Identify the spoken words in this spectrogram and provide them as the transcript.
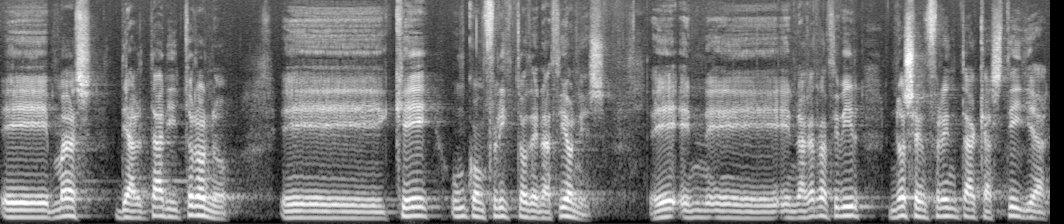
eh, más de altar y trono eh, que un conflicto de naciones. En, en, la guerra civil no se enfrenta Castilla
